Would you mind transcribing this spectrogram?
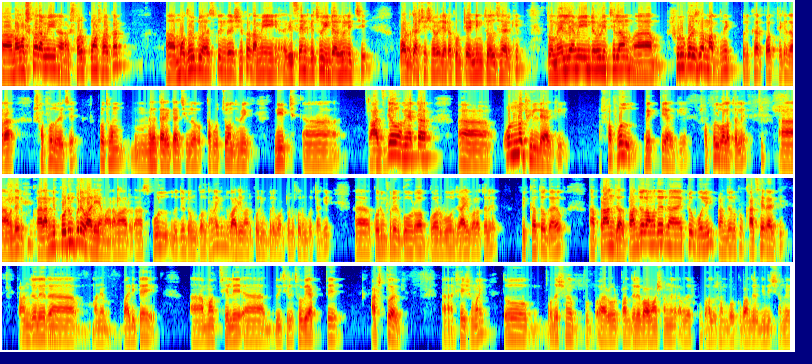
নমস্কার, আমি Swarup Kumar Sarkar Madhurkul high school ইংরেজি শিক্ষক। আমি রিসেন্ট কিছু ইন্টারভিউ নিচ্ছি পডকাস্ট হিসাবে, যেটা খুব ট্রেন্ডিং চলছে আর কি। তো মেনলি আমি ইন্টারভিউ নিচ্ছিলাম শুরু করেছিলাম মাধ্যমিক পরীক্ষার পর থেকে যারা সফল হয়েছে। প্রথম মেধা তালিকা ছিল, তারপর উচ্চ মাধ্যমিক নিট আজকেও আমি একটা অন্য ফিল্ডে আর কি সফল ব্যক্তি আর কি সফল বলা চলে। আমাদের আর আমি করিমপুরে বাড়ি আমার আমার স্কুল যদিও ডোমকল থানায় কিন্তু বাড়ি আমার করিমপুরে বর্তমানে করিমপুর থাকি। করিমপুরের গৌরব গর্ব যাই বলা চলে বিখ্যাত গায়ক প্রাঞ্জল। প্রাঞ্জল আমাদের একটু বলি প্রাঞ্জল খুব কাছের আর কি। প্রাঞ্জলের মানে বাড়িতে আমার ছেলে দুই ছেলে ছবি আঁকতে আসতো আর কি। সেই সময়। তো ওদের সঙ্গে আর ওর প্রাঞ্জলের বাবা মার সঙ্গে আমাদের খুব ভালো সম্পর্ক প্রাঞ্জলের দিদির সঙ্গে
